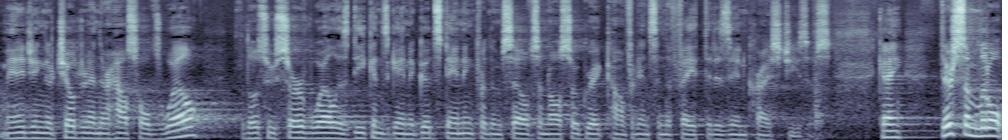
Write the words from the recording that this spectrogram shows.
managing their children and their households well. For those who serve well as deacons gain a good standing for themselves and also great confidence in the faith that is in Christ Jesus. Okay? There's some little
